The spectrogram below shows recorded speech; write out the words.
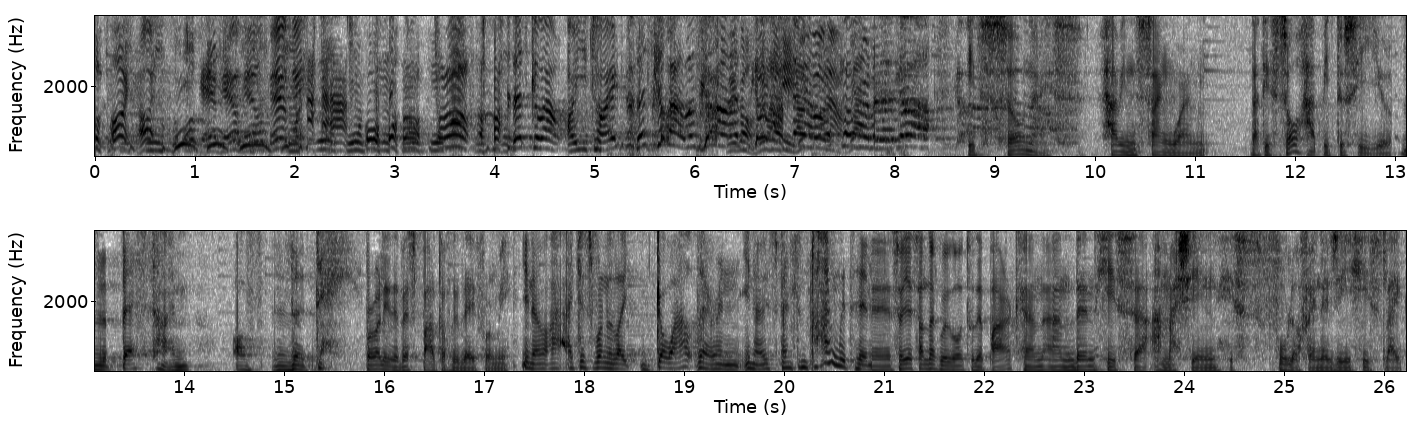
Let's go out. Are you tired? Let's go out. Let's go out. Let's go out. Let's go out. Let's go. it's so nice having someone that is so happy to see you. The best time of the day. Probably the best part of the day for me. You know, I, I just want to like go out there and, you know, spend some time with him. Uh, so yeah, sometimes we go to the park and, and then he's uh, a machine. He's full of energy. He's like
